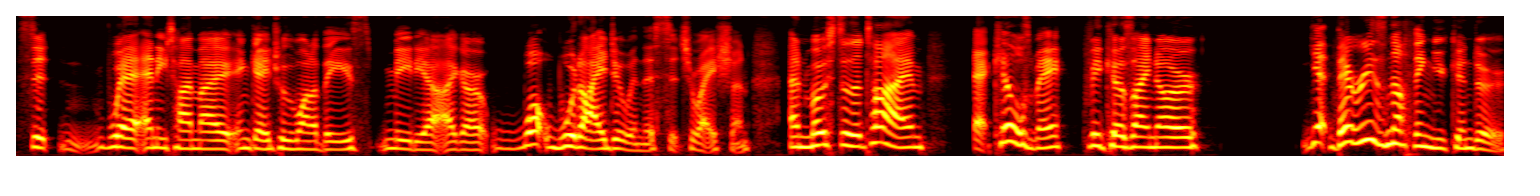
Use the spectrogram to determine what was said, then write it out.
Sit where anytime I engage with one of these media, I go, what would I do in this situation? And most of the time, it kills me because I know, yeah, there is nothing you can do.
